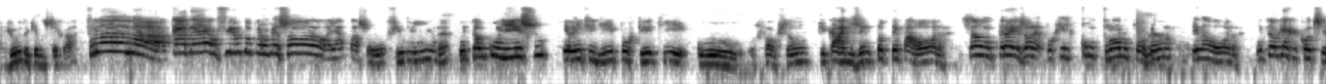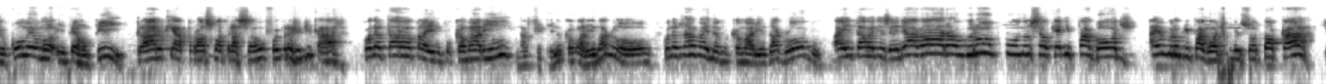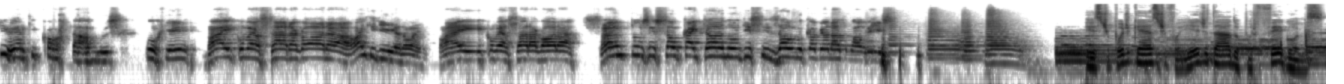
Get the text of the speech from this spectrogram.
ajuda, que eu não sei qual. Fulana, cadê o filme do professor? Aí ela passou o filminho, né? Então, com isso, eu entendi por que, que o, o Faustão ficava dizendo todo tempo a hora. São três horas, porque ele controla o programa pela hora. Então, o que, é que aconteceu? Como eu interrompi, claro que a próxima atração foi prejudicada. Quando eu estava para ir para o camarim, nós fiquei no camarim da Globo. Quando eu estava indo para o camarim da Globo, aí estava dizendo, e agora o grupo não sei o que de pagode. Aí o grupo de pagode começou a tocar, tiveram que cortar a música porque vai começar agora, olha que dia, herói, vai começar agora Santos e São Caetano, decisão do Campeonato Paulista. Este podcast foi editado por Fê Gomes.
